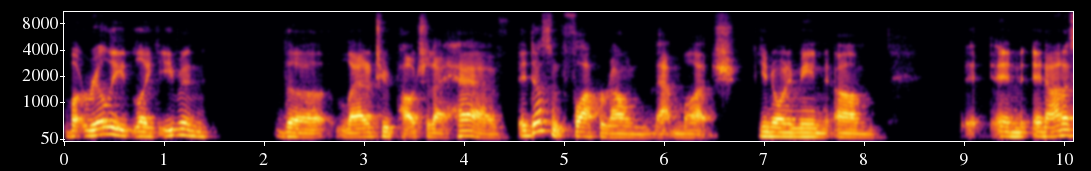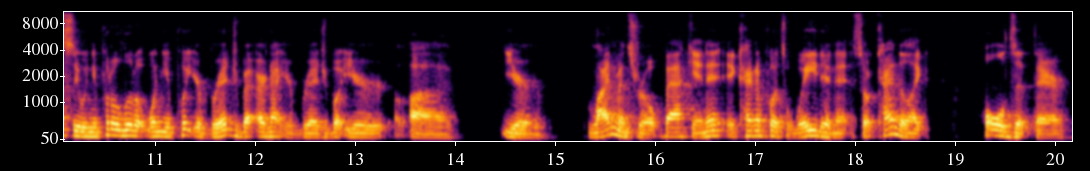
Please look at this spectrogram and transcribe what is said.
but really, like even the latitude pouch that I have, it doesn't flop around that much. You know what I mean? Um, and and honestly when you put a little when you put your bridge ba- or not your bridge but your uh your lineman's rope back in it it kind of puts weight in it so it kind of like holds it there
